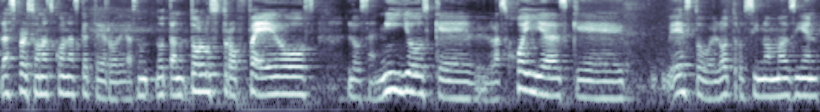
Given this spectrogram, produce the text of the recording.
las personas con las que te rodeas, no tanto los trofeos, los anillos, que las joyas, que esto o el otro, sino más bien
